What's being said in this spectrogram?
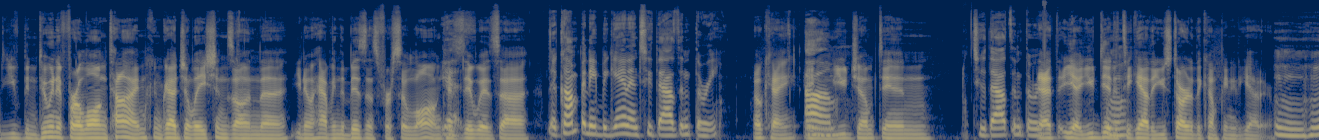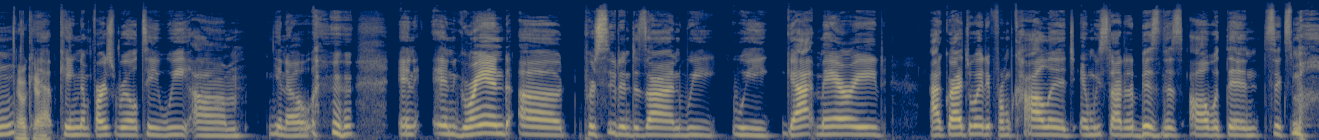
you've been doing it for a long time. Congratulations on uh, you know having the business for so long because yes. it was uh, the company began in 2003. Okay, and um, you jumped in 2003. At, yeah, you did mm-hmm. it together. You started the company together. Mm-hmm. Okay. Yep. Kingdom First Realty. We, um, you know, in in grand uh, pursuit and design, we we got married. I graduated from college, and we started a business all within six months.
